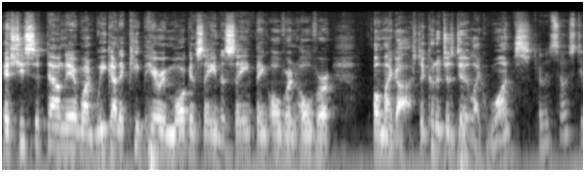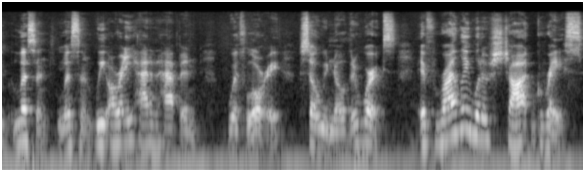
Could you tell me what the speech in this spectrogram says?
and she sit down there when we got to keep hearing Morgan saying the same thing over and over. Oh my gosh, they could have just did it like once. It was so stupid. Listen, listen. We already had it happen with Lori, so we know that it works. If Riley would have shot Grace,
